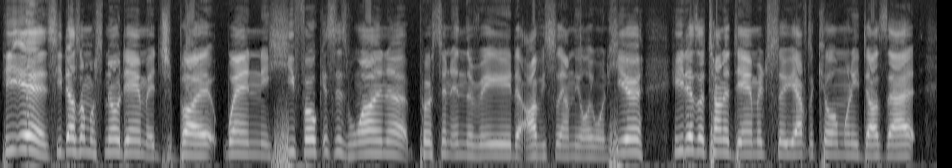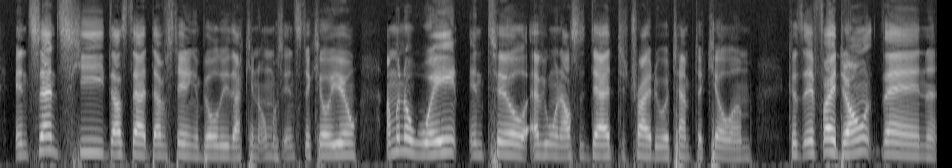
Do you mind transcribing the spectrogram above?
he is. He does almost no damage, but when he focuses one uh, person in the raid, obviously I'm the only one here, he does a ton of damage, so you have to kill him when he does that. And since he does that devastating ability that can almost insta-kill you, I'm going to wait until everyone else is dead to try to attempt to kill him. Because if I don't, then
